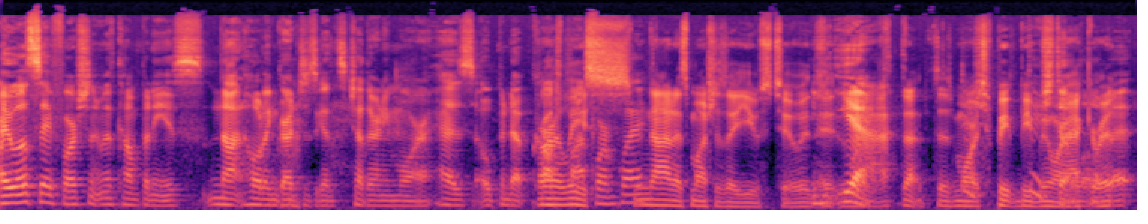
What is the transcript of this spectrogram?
I will say, fortunate with companies not holding grudges against each other anymore has opened up cross-platform play. not as much as they used to. It, it- Yeah. like, that there's more to be, be more accurate.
